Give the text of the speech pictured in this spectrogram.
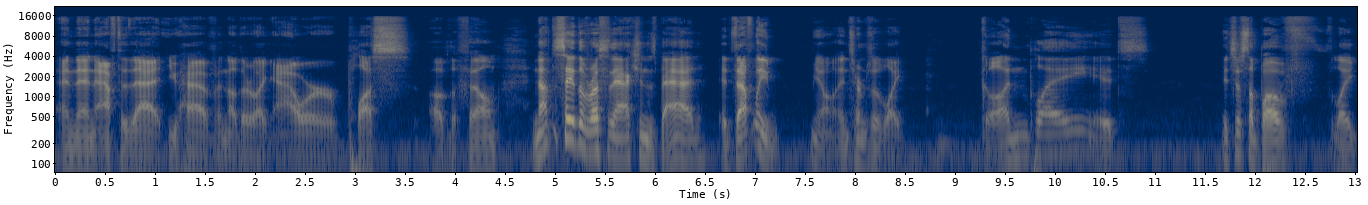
and then after that you have another like hour plus of the film. Not to say the rest of the action is bad. It's definitely you know in terms of like gunplay, it's it's just above like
